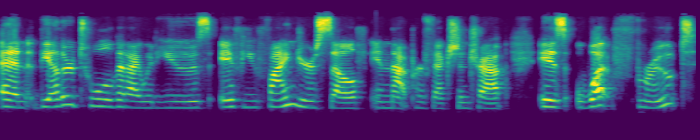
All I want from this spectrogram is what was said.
And the other tool that I would use if you find yourself in that perfection trap is what fruit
